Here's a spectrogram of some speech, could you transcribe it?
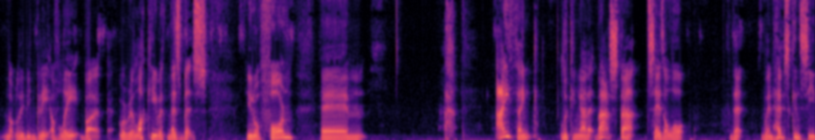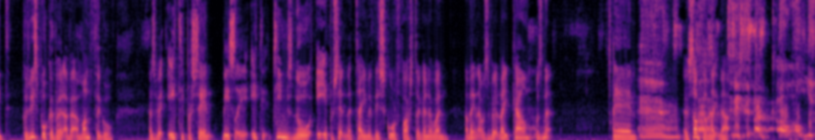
not really been great of late, but were we lucky with Nisbet's, you know, form? Um, I think looking at it, that stat says a lot. That when Hibs concede, because we spoke about about a month ago, it was about eighty percent. Basically, 80, teams know eighty percent of the time if they score first, they're going to win. I think that was about right, Calm, wasn't it? Um, um, something uh, like that. I, will I'll look.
